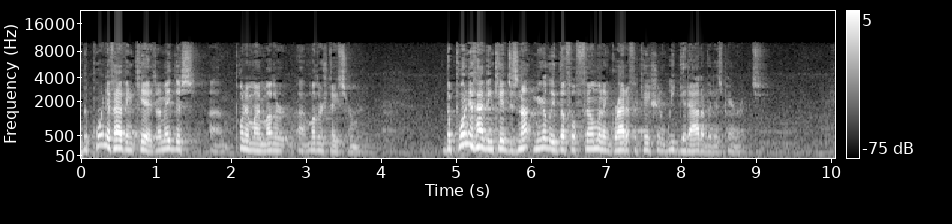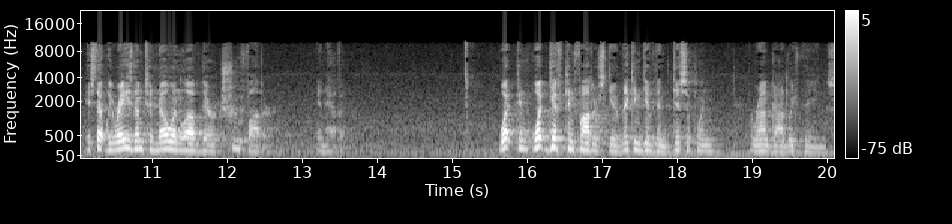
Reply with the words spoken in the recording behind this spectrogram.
The point of having kids, I made this um, point in my Mother, uh, Mother's Day sermon. The point of having kids is not merely the fulfillment and gratification we get out of it as parents. It's that we raise them to know and love their true Father in heaven. What, can, what gift can fathers give? They can give them discipline around godly things.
